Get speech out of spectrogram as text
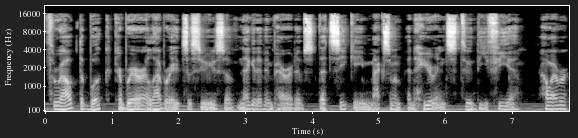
Throughout the book, Cabrera elaborates a series of negative imperatives that seek a maximum adherence to the FIA. However,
